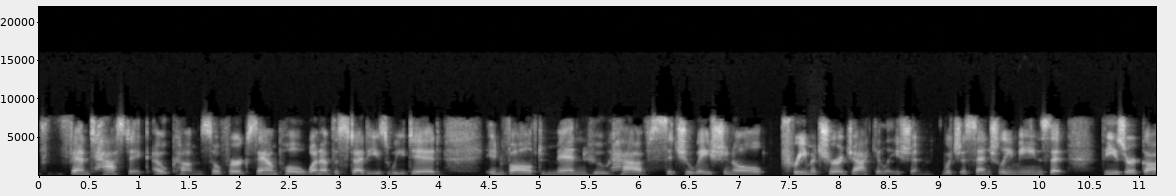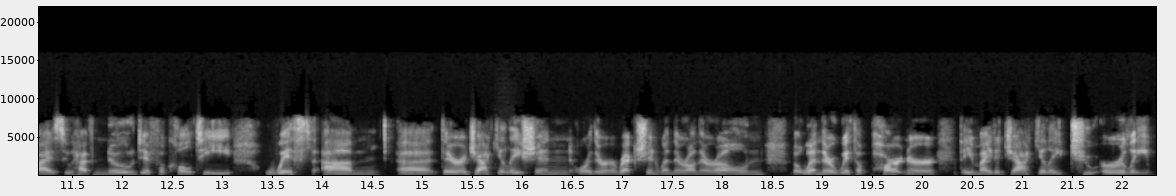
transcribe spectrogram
fantastic outcomes. So, for example, one of the studies we did involved men who have situational premature ejaculation, which essentially means that these are guys who have no difficulty with um, uh, their ejaculation or their erection when they're on their own, but when they're with a partner, they might ejaculate too early.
